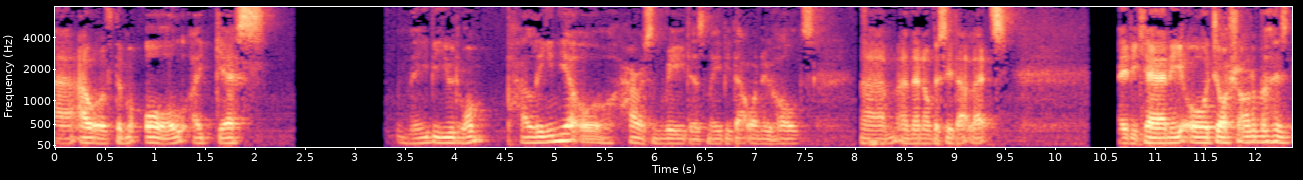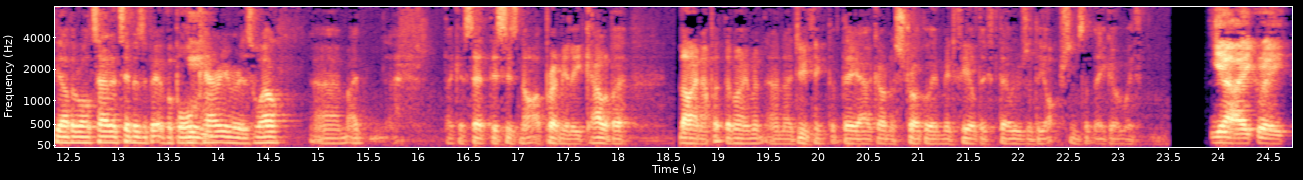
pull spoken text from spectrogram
Uh, out of them all, I guess maybe you'd want Palhinha or Harrison Reed as maybe that one who holds. Um, and then obviously that lets maybe Cairney or Josh Onomah as the other alternative as a bit of a ball mm. carrier as well. Um, I, like I said, this is not a Premier League caliber lineup at the moment, and I do think that they are going to struggle in midfield if those are the options that they go with. Yeah, I agree.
